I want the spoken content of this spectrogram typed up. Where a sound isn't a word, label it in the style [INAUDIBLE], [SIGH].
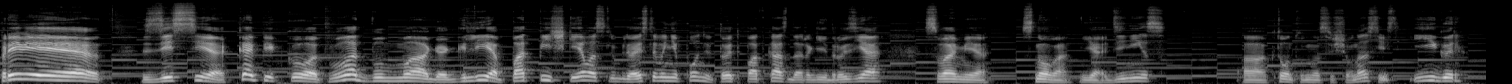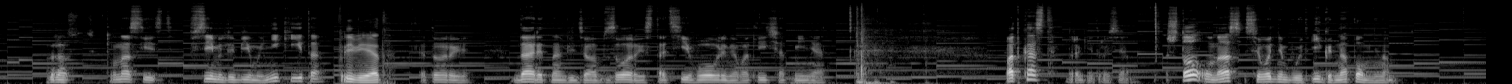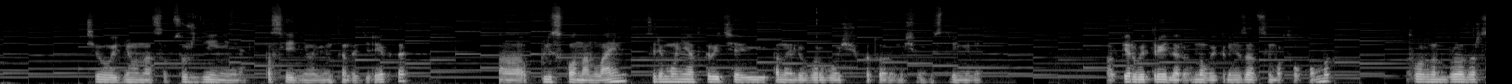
Привет! Здесь все, Копикот, Влад Бумага, Глеб, подписчики, я вас люблю. А если вы не поняли, то это подкаст, дорогие друзья. С вами снова я, Денис. А, кто он тут у нас еще? У нас есть Игорь. Здравствуйте. У нас есть всеми любимый Никита. Привет. Который дарит нам видеообзоры и статьи вовремя, в отличие от меня. Подкаст, дорогие друзья. Что у нас сегодня будет? Игорь, напомни нам. Сегодня у нас обсуждение последнего Nintendo Direct, BlizzCon Online, церемония открытия и панели Overwatch, которую мы сегодня стримили. А, первый трейлер новой экранизации Mortal Kombat от Warner Bros.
